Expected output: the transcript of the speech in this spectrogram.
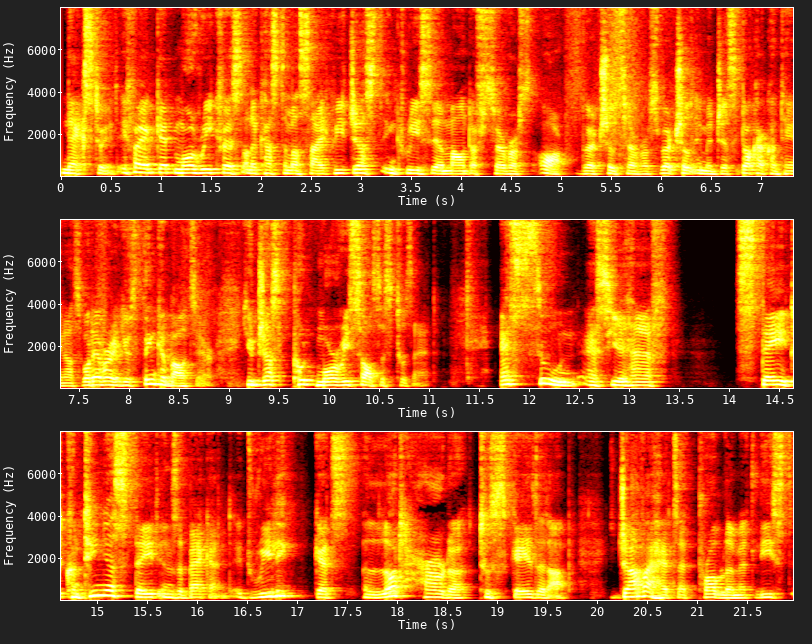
next to it. If I get more requests on a customer side, we just increase the amount of servers or virtual servers, virtual images, Docker containers, whatever you think about there. You just put more resources to that. As soon as you have state, continuous state in the backend, it really gets a lot harder to scale that up. Java had that problem, at least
